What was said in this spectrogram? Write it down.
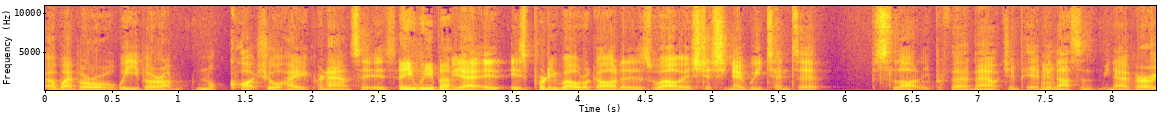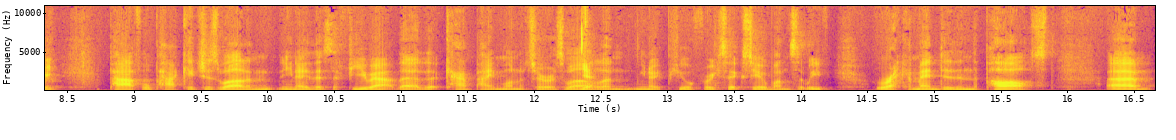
a Weber or a Weber. I'm not quite sure how you pronounce it. Is Aweber. Yeah, it, it's pretty well regarded as well. It's just you know we tend to slightly prefer Mailchimp here, but that's you know a very powerful package as well. And you know there's a few out there that campaign monitor as well, Yeah. and you know Pure 360 are ones that we've recommended in the past. Um,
